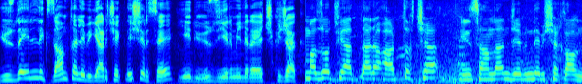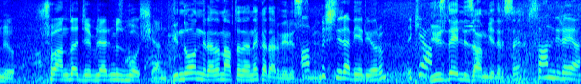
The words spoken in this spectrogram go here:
%50'lik zam talebi gerçekleşirse 720 liraya çıkacak. Mazot fiyatları arttıkça insanların cebinde bir şey kalmıyor. Şu anda ceplerimiz boş yani. Günde 10 liradan haftada ne kadar veriyorsunuz? 60 lira veriyorum. 2 %50 zam gelirse 90 liraya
